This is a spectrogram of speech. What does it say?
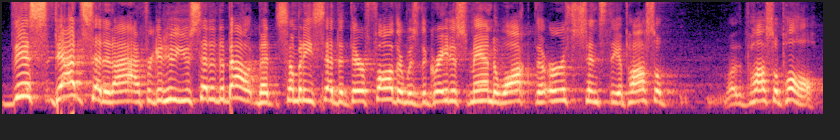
this, dad said it, I, forget who you said it about, but somebody said that their father was the greatest man to walk the earth since the apostle, the apostle Paul.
